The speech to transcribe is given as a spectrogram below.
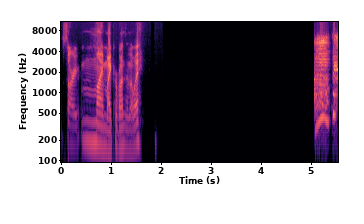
Sorry, my microphone's in the way.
